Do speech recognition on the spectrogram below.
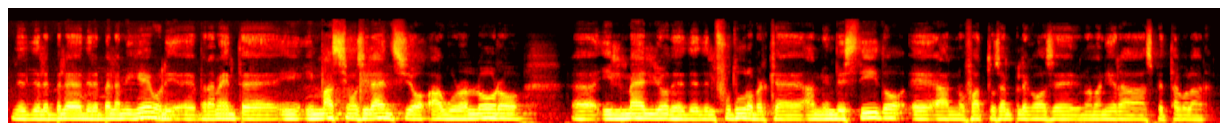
delle belle, delle belle, amichevoli e veramente in, in massimo silenzio auguro a loro eh, il meglio de, de, del futuro perché hanno investito e hanno fatto sempre le cose in una maniera spettacolare.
